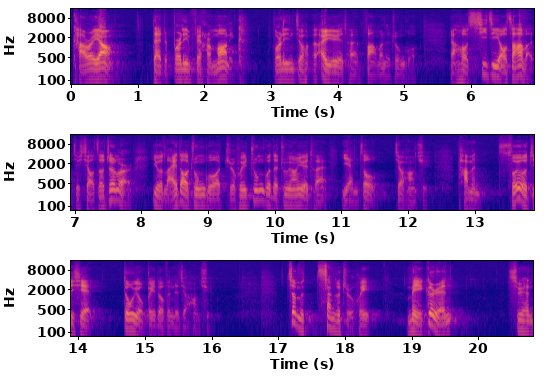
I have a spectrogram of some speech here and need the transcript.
卡瑞昂带着 Berlin Philharmonic。柏林交爱乐乐团访问了中国，然后西吉奥扎瓦就小泽征尔又来到中国指挥中国的中央乐团演奏交响曲，他们所有这些都有贝多芬的交响曲。这么三个指挥，每个人虽然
